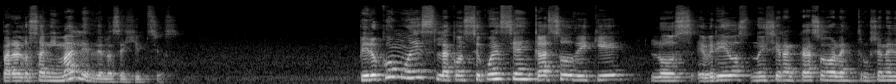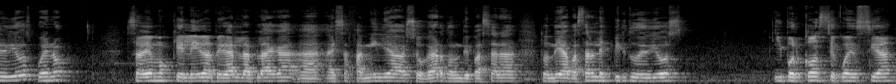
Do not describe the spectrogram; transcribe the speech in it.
para los animales de los egipcios. Pero ¿cómo es la consecuencia en caso de que los hebreos no hicieran caso a las instrucciones de Dios? Bueno, sabemos que le iba a pegar la plaga a, esa familia, a ese hogar donde, pasara, donde iba a pasar el Espíritu de Dios y por consecuencia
